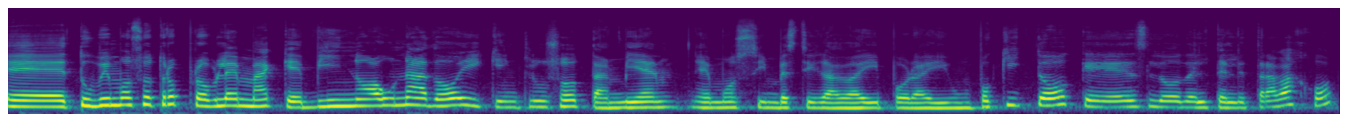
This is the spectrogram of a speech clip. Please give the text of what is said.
Eh, tuvimos otro problema que vino aunado y que incluso también hemos investigado ahí por ahí un poquito, que es lo del teletrabajo.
